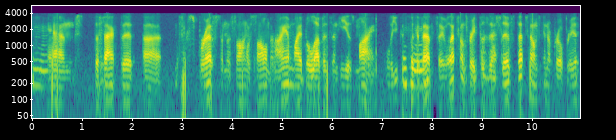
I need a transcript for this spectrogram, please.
Mhm. and the fact that uh, it's expressed in the Song of Solomon, "I am my beloved's and he is mine." Well, you could look at Mhm. that and say, "Well, that sounds very possessive. That sounds inappropriate,"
